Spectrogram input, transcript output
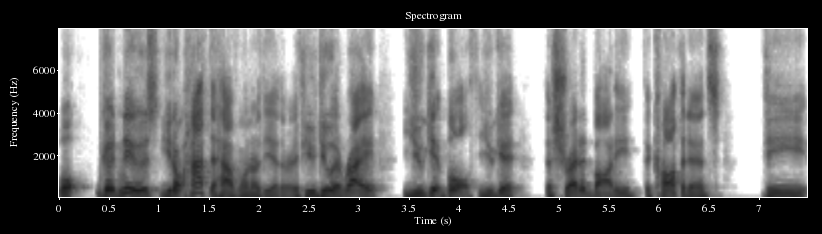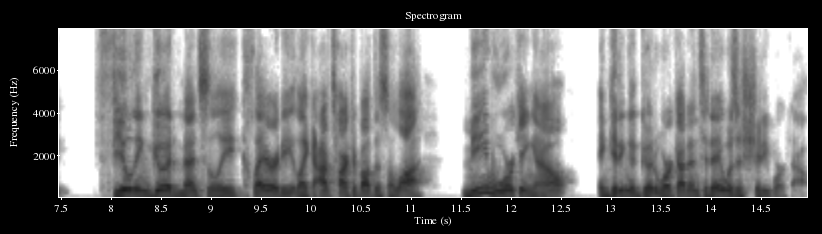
Well, good news, you don't have to have one or the other. If you do it right, you get both. You get the shredded body, the confidence, the feeling good mentally, clarity. Like I've talked about this a lot. Me working out and getting a good workout in today was a shitty workout.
